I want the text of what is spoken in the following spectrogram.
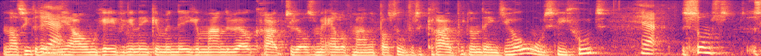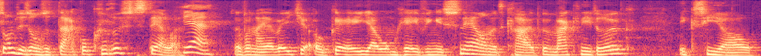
En als iedereen Ja. in jouw omgeving in één keer met negen maanden wel kruipt... terwijl ze met elf maanden pas hoeven te kruipen... dan denk je, oh, dat is niet goed. Ja. Dus soms, soms is onze taak ook geruststellen. Ja. Zo van, nou ja, weet je, oké, jouw omgeving is snel met kruipen, maak je niet druk. Ik zie al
